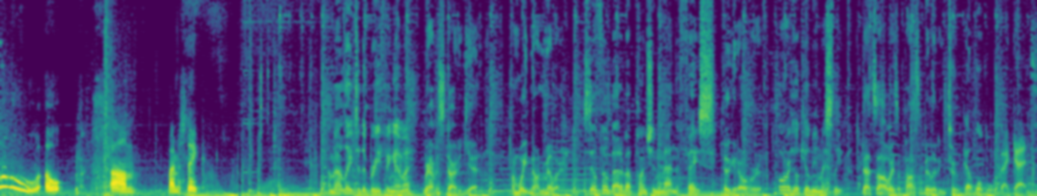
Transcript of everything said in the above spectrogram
Woo! Oh, um, my mistake. I'm not late to the briefing, am I? We haven't started yet. I'm waiting on Miller. Still feel bad about punching Matt in the face. He'll get over it. Or he'll kill me in my sleep. That's always a possibility, too. Whoa, whoa, whoa, guys.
